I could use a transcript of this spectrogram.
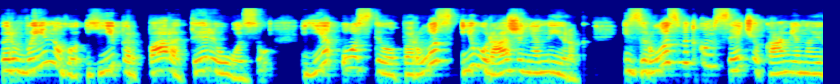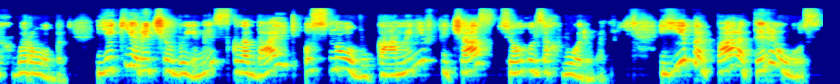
первинного гіперпаратиреозу є остеопороз і ураження нирок із розвитком сечокам'яної хвороби, які речовини складають основу каменів під час цього захворювання. Гіперпаратиреоз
